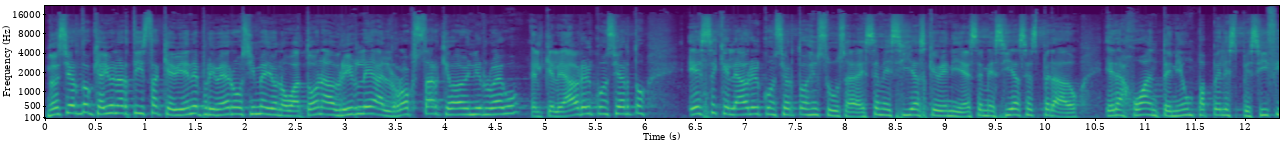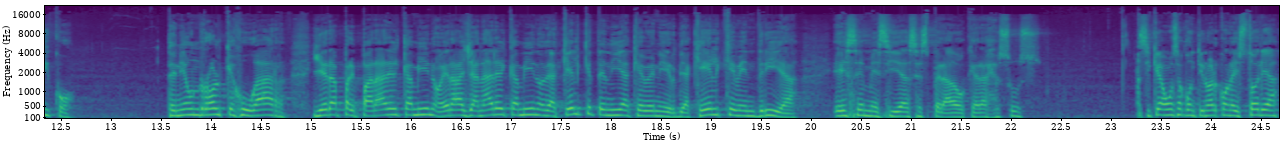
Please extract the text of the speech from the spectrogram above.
¿No es cierto que hay un artista que viene primero, sí medio novatón, a abrirle al rockstar que va a venir luego, el que le abre el concierto? Ese que le abre el concierto a Jesús, a ese Mesías que venía, ese Mesías esperado, era Juan, tenía un papel específico tenía un rol que jugar y era preparar el camino, era allanar el camino de aquel que tenía que venir, de aquel que vendría, ese Mesías esperado que era Jesús. Así que vamos a continuar con la historia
